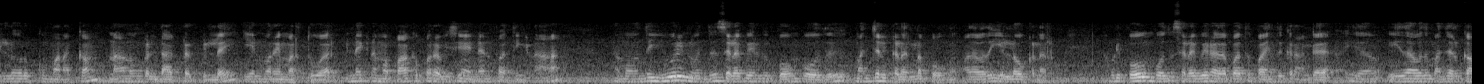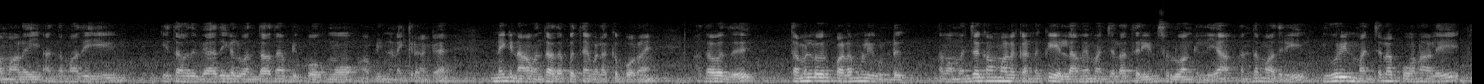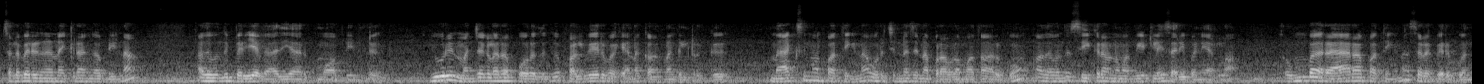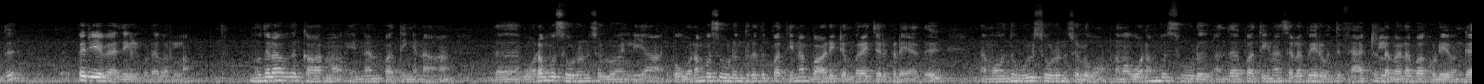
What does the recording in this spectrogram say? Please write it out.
எல்லோருக்கும் வணக்கம். நான் உங்கள் டாக்டர் பிள்ளை என்முறை மருத்துவர். இன்றைக்கி நம்ம பார்க்க போகிற விஷயம் என்னன்னு பார்த்தீங்கன்னா நம்ம வந்து யூரின் வந்து சில பேருக்கு போகும்போது மஞ்சள் கலரில் போகும். அதாவது எல்லோ கலர் அப்படி போகும்போது சில பேர் அதை பார்த்து பயந்துக்கிறாங்க. ஏதாவது மஞ்சள் காமாலை அந்த மாதிரி ஏதாவது வியாதிகள் வந்தால் தான் இப்படி போகுமோ அப்படின்னு நினைக்கிறாங்க. இன்றைக்கி நான் வந்து அதை பற்றி தான் விளக்க போகிறேன் அதாவது தமிழில் ஒரு பழமொழி உண்டு. நம்ம மஞ்சக்காமலை கண்ணுக்கு எல்லாமே மஞ்சளாக தெரியும்னு சொல்லுவாங்க இல்லையா? அந்த மாதிரி யூரின் மஞ்சளாக போனாலே சில பேர் என்ன நினைக்கிறாங்க அப்படின்னா அது வந்து பெரிய வியாதியாக இருக்குமோ அப்படின்ட்டு. யூரின் மஞ்சள் கலராக போகிறதுக்கு பல்வேறு வகையான காரணங்கள் இருக்குது மேக்ஸிமம் பார்த்திங்கன்னா ஒரு சின்ன சின்ன ப்ராப்ளமாக தான் இருக்கும். அதை வந்து சீக்கிரம் நம்ம வீட்டிலே சரி பண்ணிடலாம். ரொம்ப ரேராக பார்த்தீங்கன்னா சில பேருக்கு வந்து பெரிய வியாதிகள் கூட வரலாம். முதலாவது காரணம் என்னன்னு பார்த்தீங்கன்னா இந்த உடம்பு சூடுன்னு சொல்லுவோம் இல்லையா? இப்போ உடம்பு சூடுங்கிறது பார்த்தீங்கன்னா பாடி டெம்பரேச்சர் கிடையாது. நம்ம வந்து உள் சூடுன்னு சொல்லுவோம். நம்ம உடம்பு சூடு. அந்த பார்த்தீங்கன்னா சில பேர் வந்து ஃபேக்ட்ரியில் வேலை பார்க்கக்கூடியவங்க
